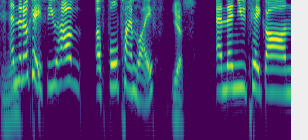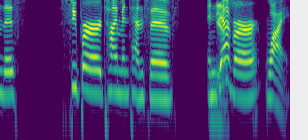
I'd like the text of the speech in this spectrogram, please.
Mhm. And then, okay, so you have a full time life, Yes. and then you take on this super time intensive endeavor. Why?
